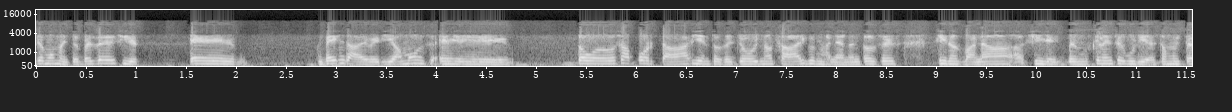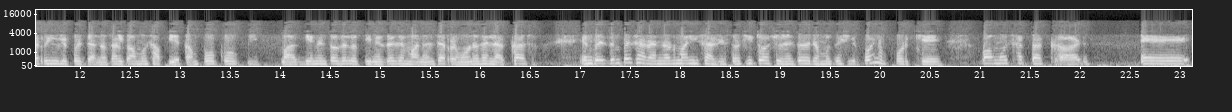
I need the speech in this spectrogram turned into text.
ya momento, en vez de decir, eh, venga, deberíamos eh, todos aportar y entonces yo hoy no salgo y mañana entonces si nos van a, si vemos que la inseguridad está muy terrible, pues ya no salgamos a pie tampoco y más bien entonces los fines de semana encerrémonos en la casa. En vez de empezar a normalizar estas situaciones deberíamos decir, bueno, ¿por qué vamos a atacar eh,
